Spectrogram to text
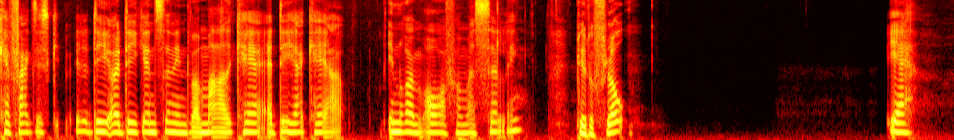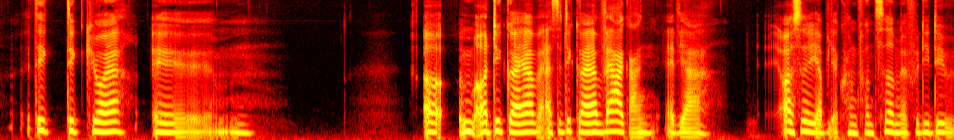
kan faktisk, det, og det er igen sådan en, hvor meget kan jeg, at det her kan jeg indrømme over for mig selv, ikke? Bliver du flov? Ja, det, det gjorde jeg. Øh, og, og det gør jeg, altså det gør jeg hver gang, at jeg også jeg bliver konfronteret med, fordi det er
